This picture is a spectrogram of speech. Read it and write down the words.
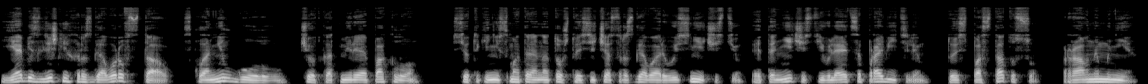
Я без лишних разговоров встал, склонил голову, четко отмеряя поклон. Все-таки, несмотря на то, что я сейчас разговариваю с нечистью, эта нечисть является правителем, то есть по статусу равным мне.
